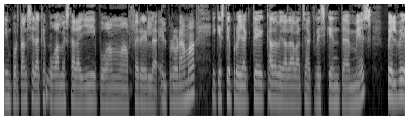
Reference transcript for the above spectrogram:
l'important serà que puguem estar allí i puguem eh, fer el, el programa i que este projecte cada vegada vagi creixent més pel bé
